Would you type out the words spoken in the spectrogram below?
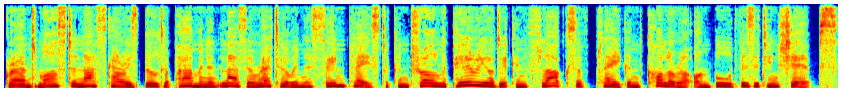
Grand Master Lascaris built a permanent lazaretto in the same place to control the periodic influx of plague and cholera on board visiting ships.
